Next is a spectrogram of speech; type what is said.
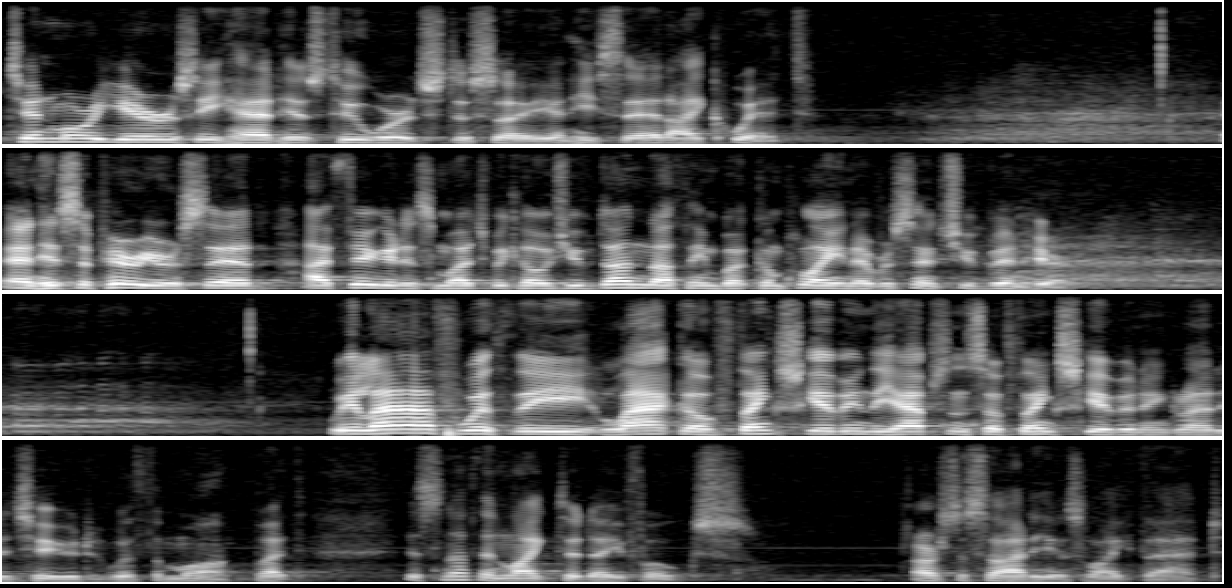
10 more years, he had his two words to say, and he said, I quit. And his superior said, I figured as much because you've done nothing but complain ever since you've been here. We laugh with the lack of thanksgiving, the absence of thanksgiving and gratitude with the monk, but it's nothing like today, folks. Our society is like that.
